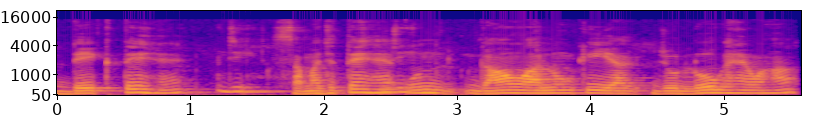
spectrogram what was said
देखते हैं जी। समझते हैं जी। उन गाँव वालों की या जो लोग हैं वहाँ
